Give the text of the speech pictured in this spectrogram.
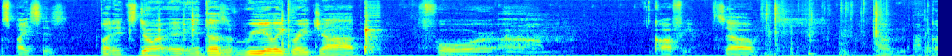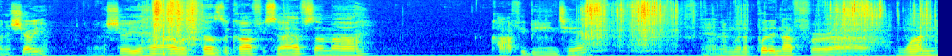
spices but it's doing it does a really great job for um, coffee. So um, I'm going to show you. I'm going to show you how it does the coffee. So I have some uh, coffee beans here, and I'm going to put enough for uh, one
